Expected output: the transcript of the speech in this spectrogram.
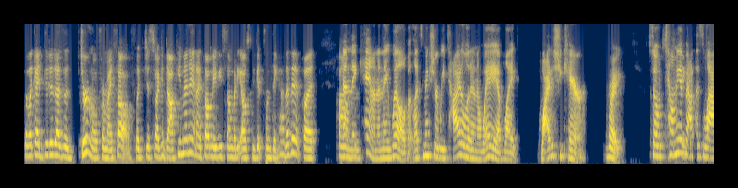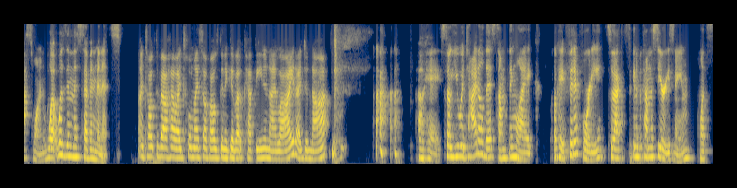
but like I did it as a journal for myself, like just so I could document it. And I thought maybe somebody else could get something out of it, but um, and they um, can and they will. But let's make sure we title it in a way of like, why does she care? Right. So tell me about this last one. What was in this seven minutes? I talked about how I told myself I was going to give up caffeine and I lied. I did not. okay. So you would title this something like okay, fit at 40. So that's going to become the series name. Let's,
